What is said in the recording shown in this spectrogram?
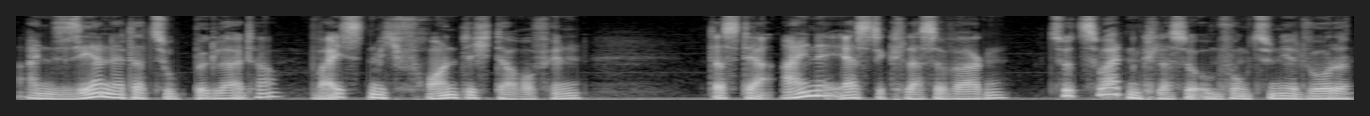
Ein sehr netter Zugbegleiter weist mich freundlich darauf hin, dass der eine erste Klassewagen zur zweiten Klasse umfunktioniert wurde.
